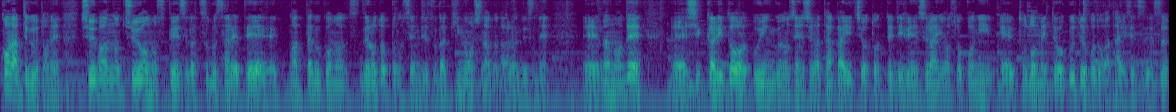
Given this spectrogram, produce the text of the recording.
こうなってくるとね、中盤の中央のスペースが潰されて、全くこのゼロトップの戦術が機能しなくなるんですね。えー、なので、えー、しっかりとウイングの選手が高い位置を取ってディフェンスラインをそこに留、えー、めておくということが大切です。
